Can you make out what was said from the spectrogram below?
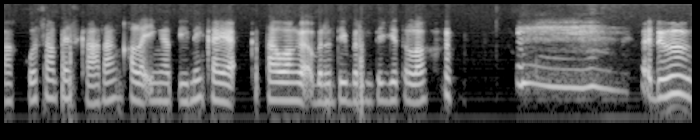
aku sampai sekarang kalau ingat ini kayak ketawa nggak berhenti berhenti gitu loh. Aduh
